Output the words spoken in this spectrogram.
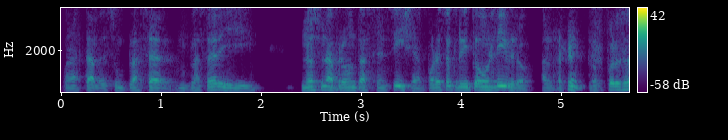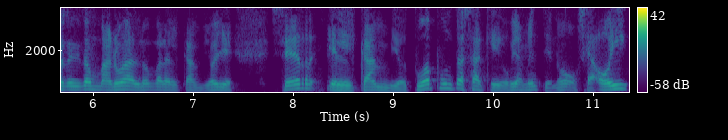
Buenas tardes, un placer, un placer y no es una pregunta sencilla, por eso escribí todo un libro al respecto. por eso necesito un manual, ¿no? Para el cambio. Oye, ser el cambio. Tú apuntas a que, obviamente, ¿no? O sea, hoy,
